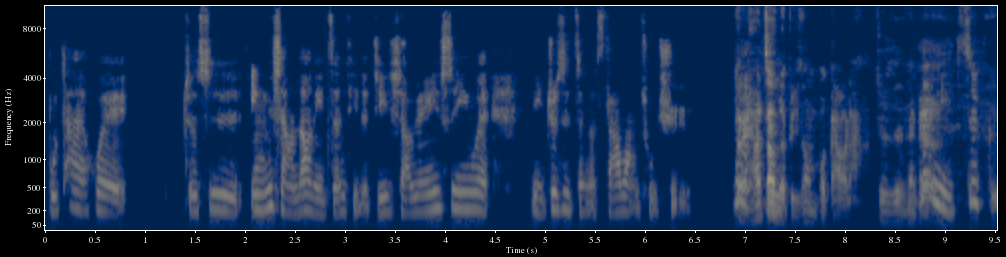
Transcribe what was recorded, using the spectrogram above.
不太会，就是影响到你整体的绩效。原因是因为你就是整个撒网出去，对它占的比重不高啦，就是那个。那你这个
